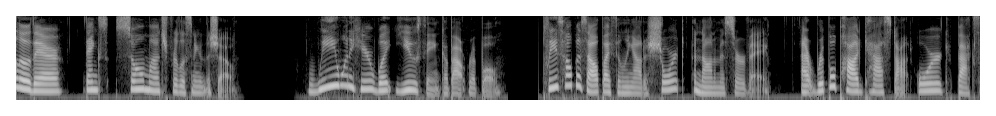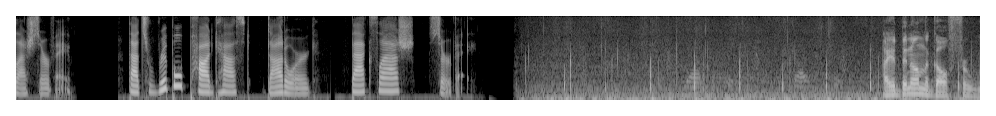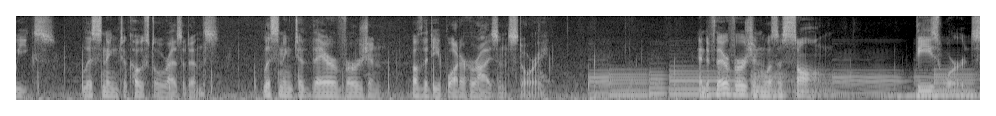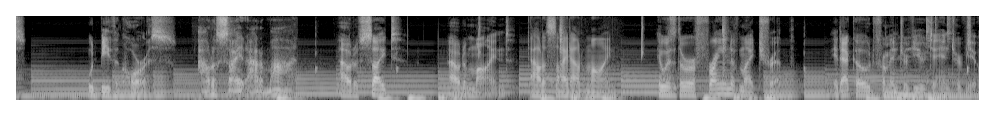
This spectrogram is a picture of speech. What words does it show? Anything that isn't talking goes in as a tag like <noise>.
Hello there. Thanks so much for listening to the show. We want to hear what you think about Ripple. Please help us out by filling out a short, anonymous survey at ripplepodcast.org backslash survey. That's ripplepodcast.org backslash survey. I had been on the Gulf for weeks, listening to coastal residents, listening to their version of the Deepwater Horizon story. And if their version was a song, these words would be the chorus Out of sight, out of mind. Out of sight, out of mind. Out of sight, out of mind. It was the refrain of my trip. It echoed from interview to interview.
